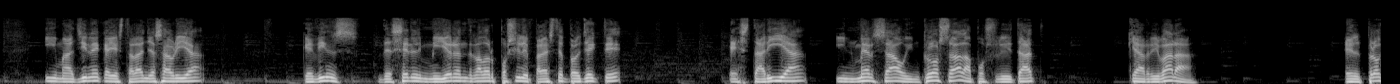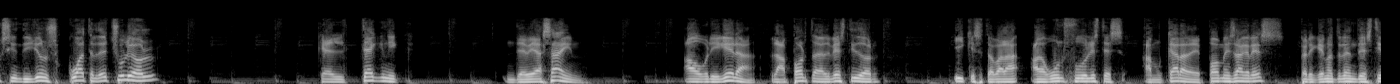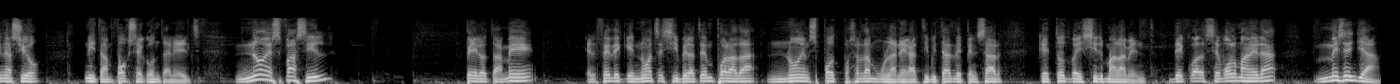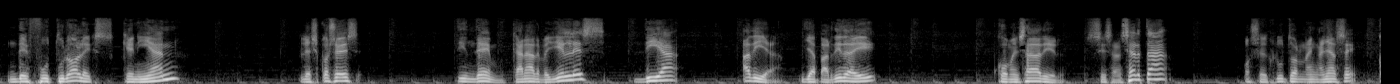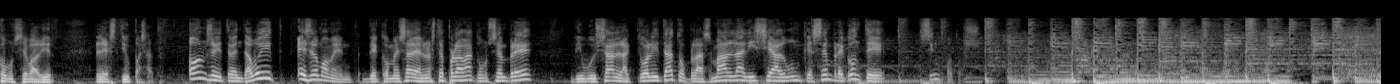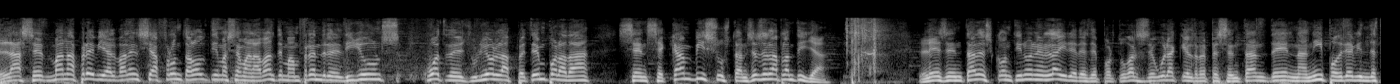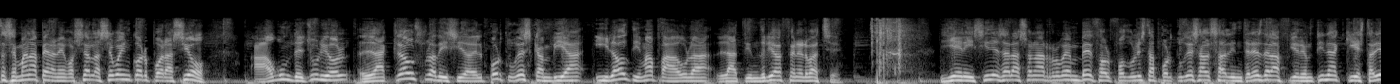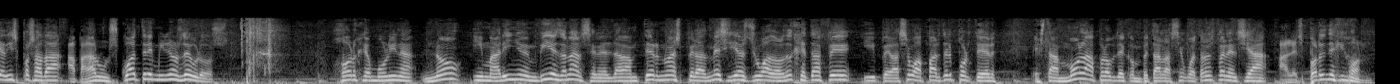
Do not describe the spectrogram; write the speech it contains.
imagine que Ayestarán ja sabria que dins de ser el millor entrenador possible per a este projecte estaria inmersa o inclosa la possibilitat que arribara el pròxim dilluns 4 de juliol que el tècnic de Beasain obriguera la porta del vestidor i que se trobarà alguns futbolistes amb cara de pomes agres perquè no tenen destinació ni tampoc se compten ells. No és fàcil, però també el fet de que no hagi per la temporada no ens pot posar damunt la negativitat de pensar que tot va eixir malament. De qualsevol manera, més enllà de futuròlegs que n'hi han, les coses tindrem que anar veient-les dia a dia. I a partir d'ahir, començar a dir si s'encerta o si el club torna a enganyar-se, com se va dir l'estiu passat. 11 i 38 és el moment de començar el nostre programa, com sempre, dibuixant l'actualitat o plasmant-la en àlbum que sempre conté 5 fotos. La setmana prèvia, el València afronta l'última setmana abans de m'emprendre el dilluns 4 de juliol la pretemporada sense canvis substancials en la plantilla. Les entrades continuen en l'aire. Des de Portugal s'assegura que el representant de Nani podria vindre esta setmana per a negociar la seva incorporació. A 1 de juliol, la clàusula d'eixida del portuguès canvia i l'última paraula la tindria el Fenerbahce. I en Isides ara sona Rubén Bezo, el futbolista portuguès, alça l'interès de la Fiorentina, qui estaria disposada a pagar uns 4 milions d'euros. Jorge Molina no i Mariño en vies d'anar-se. En el davanter no ha esperat més i és jugador del Getafe i per la seva part el porter està molt a prop de completar la seva transferència a l'Sporting de Gijón.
